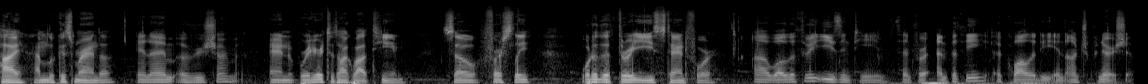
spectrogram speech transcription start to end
Hi, I'm Lucas Miranda, And I'm Arush Sharma. and we're here to talk about TEEEM. So, firstly, what do the three E's stand for? Uh, well, the three E's in TEEEM stand for empathy, equality, and entrepreneurship.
